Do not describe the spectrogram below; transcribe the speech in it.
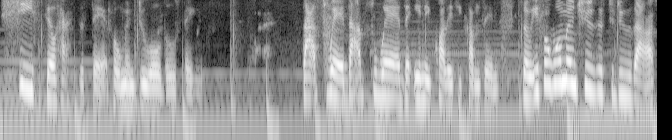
she still has to stay at home and do all those things. That's where that's where the inequality comes in. So if a woman chooses to do that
